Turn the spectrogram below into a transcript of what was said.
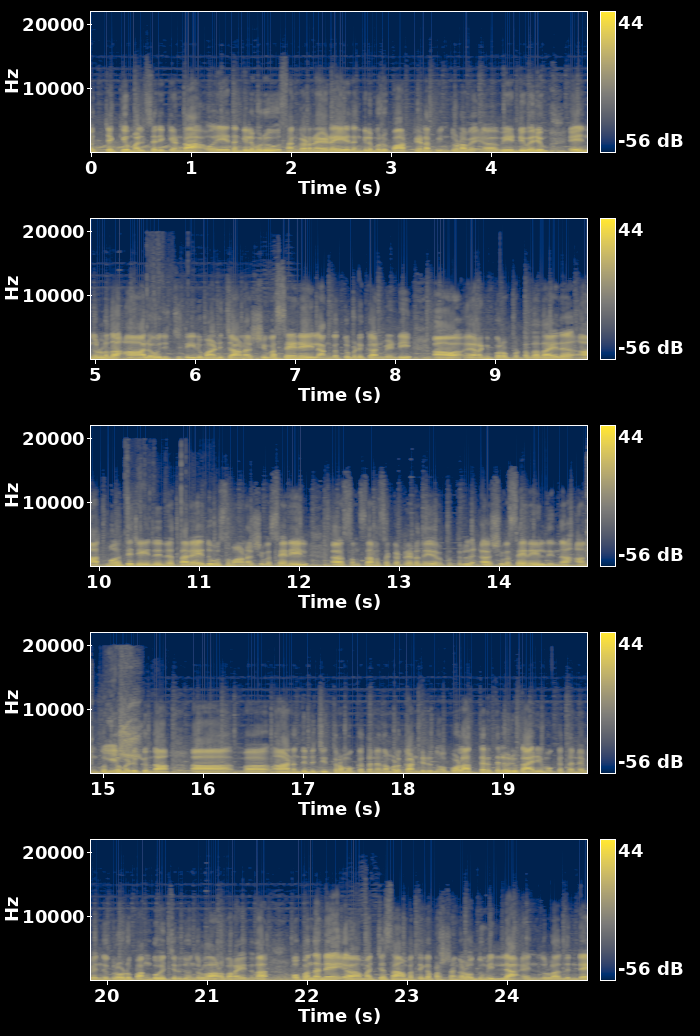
ഒറ്റയ്ക്ക് മത്സരിക്കേണ്ട ഏതെങ്കിലും ഒരു സംഘടനയുടെ ഏതെങ്കിലും ഒരു പാർട്ടിയുടെ പിന്തുണ വേണ്ടി വരും എന്നുള്ളത് ആലോചിച്ച് തീരുമാനിച്ചാണ് ശിവസേനയിൽ അംഗത്വം എടുക്കാൻ വേണ്ടി ഇറങ്ങി പുറപ്പെട്ടത്. അതായത് ആത്മഹത്യ ചെയ്യുന്നതിന്റെ തലേ ദിവസമാണ് ശിവസേനയിൽ സംസ്ഥാന സെക്രട്ടറിയുടെ നേതൃത്വത്തിൽ ശിവസേനയിൽ നിന്ന് അംഗത്വം എടുക്കുന്ന ആനന്ദിന്റെ ചിത്രമൊക്കെ തന്നെ നമ്മൾ കണ്ടിരുന്നു. അപ്പോൾ അത്തരത്തിലൊരു കാര്യമൊക്കെ തന്നെ ബന്ധുക്കളോട് പങ്കുവച്ചിരുന്നു എന്നുള്ളതാണ് പറയുന്നത്. ഒപ്പം തന്നെ മറ്റ് സാമ്പത്തിക പ്രശ്നങ്ങളൊന്നും ഇല്ല എന്നുള്ളതിന്റെ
